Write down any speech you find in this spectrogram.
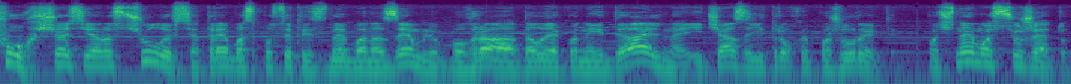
Фух, щось я розчулився, треба спуститись з неба на землю, бо гра далеко не ідеальна і час її трохи пожурити. Почнемо з сюжету.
